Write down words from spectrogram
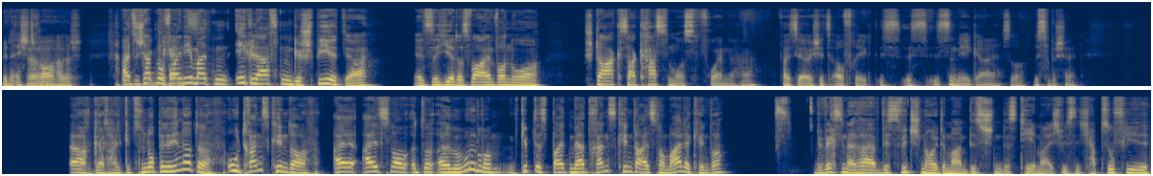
Bin echt traurig. Ja, also ich habe nur vorhin jemanden ekelhaften gespielt, ja. Jetzt hier, das war einfach nur stark Sarkasmus, Freunde, ja? falls ihr euch jetzt aufregt. Ist, ist, ist mir egal. So, wisst ihr Bescheid. Ach Gott, halt gibt's nur noch Behinderte. Oh, Transkinder. Als äh, gibt es bald mehr Transkinder als normale Kinder? Wir wechseln, also wir switchen heute mal ein bisschen das Thema. Ich weiß nicht, ich habe so viel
